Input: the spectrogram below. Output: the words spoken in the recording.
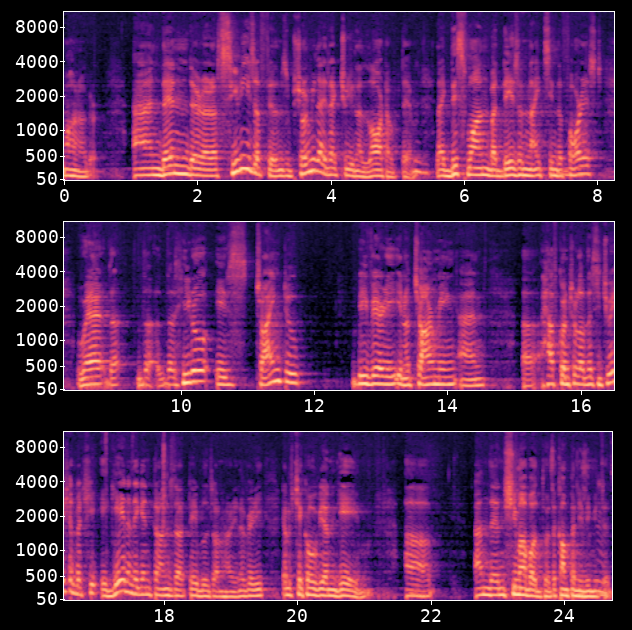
Mahanagar. And then there are a series of films. Sharmila is actually in a lot of them, mm-hmm. like this one, but Days and Nights in the Forest, where the, the, the hero is trying to be very, you know, charming and uh, have control of the situation, but she again and again turns the tables on her in a very kind of Chekhovian game. Uh, and then Seemabaddha, the company limited,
